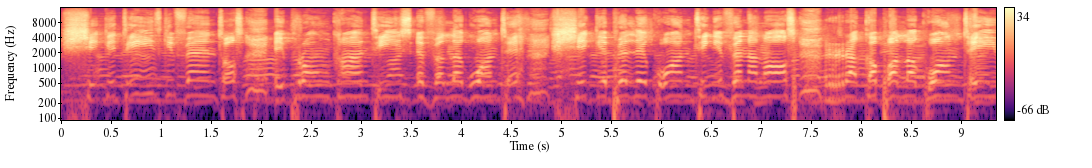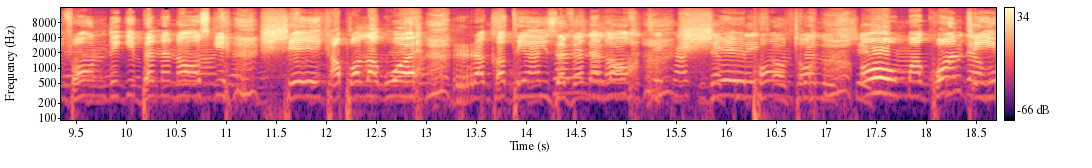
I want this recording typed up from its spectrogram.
Shikitis, Gifentos, Ebroncantis, Evelaguante, Shikipelequanti, Givenanos, Rakapala Quante, Vondi Gibenanoski, Shakapalagua, Rakatis, Venano, Sheponto, Oh, Maquanti,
